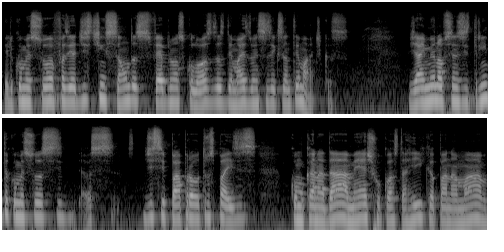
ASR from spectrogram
ele começou a fazer a distinção das febres masculosas das demais doenças exantemáticas. Já em 1930 começou a se, a se dissipar para outros países como Canadá, México, Costa Rica, Panamá,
